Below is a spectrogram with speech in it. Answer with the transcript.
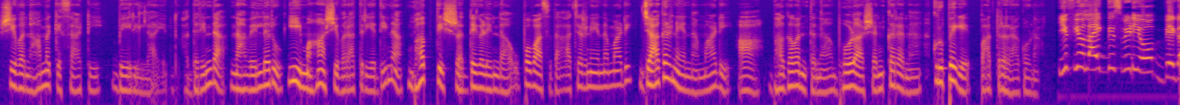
ಶಿವನಾಮಕ್ಕೆ ಸಾಟಿ ಬೇರಿಲ್ಲ ಎಂದು. ಆದ್ದರಿಂದ ನಾವೆಲ್ಲರೂ ಈ ಮಹಾಶಿವರಾತ್ರಿಯ ದಿನ ಭಕ್ತಿ ಶ್ರದ್ಧೆಗಳಿಂದ ಉಪವಾಸದ ಆಚರಣೆಯನ್ನ ಮಾಡಿ, ಜಾಗರಣೆಯನ್ನ ಮಾಡಿ ಆ ಭಗವಂತನ ಭೋಳಾ ಶಂಕರನ ಕೃಪೆಗೆ ಪಾತ್ರರಾಗೋಣ. If you like this video ಬೇಗ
